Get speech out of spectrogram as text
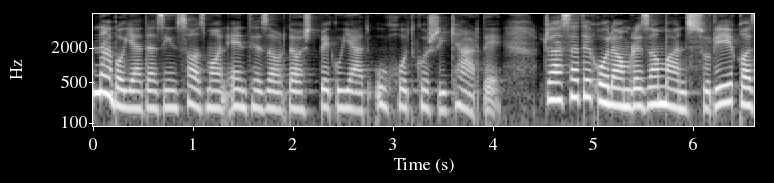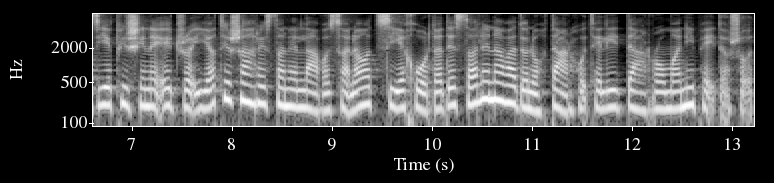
نباید از این سازمان انتظار داشت بگوید او خودکشی کرده. جسد غلامرضا منصوری قاضی پیشین اجراییات شهرستان لواسانات سی خرداد سال 99 در هتلی در رومانی پیدا شد.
